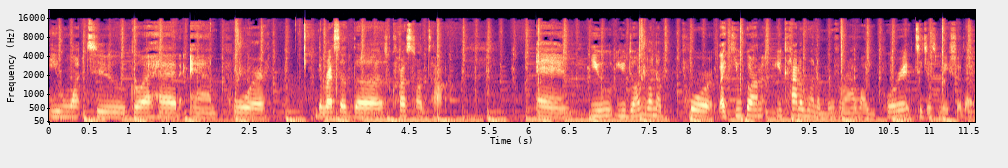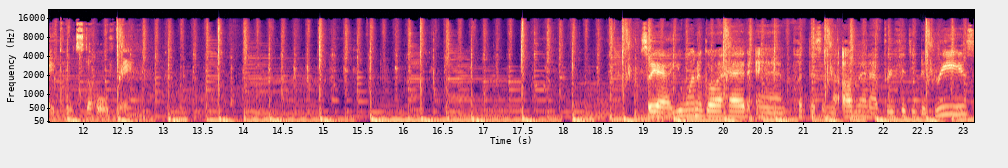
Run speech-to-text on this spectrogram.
you want to go ahead and pour the rest of the crust on top. And you you don't want to pour like you gonna you kind of want to move around while you pour it to just make sure that it coats the whole thing. So yeah, you want to go ahead and put this in the oven at 350 degrees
